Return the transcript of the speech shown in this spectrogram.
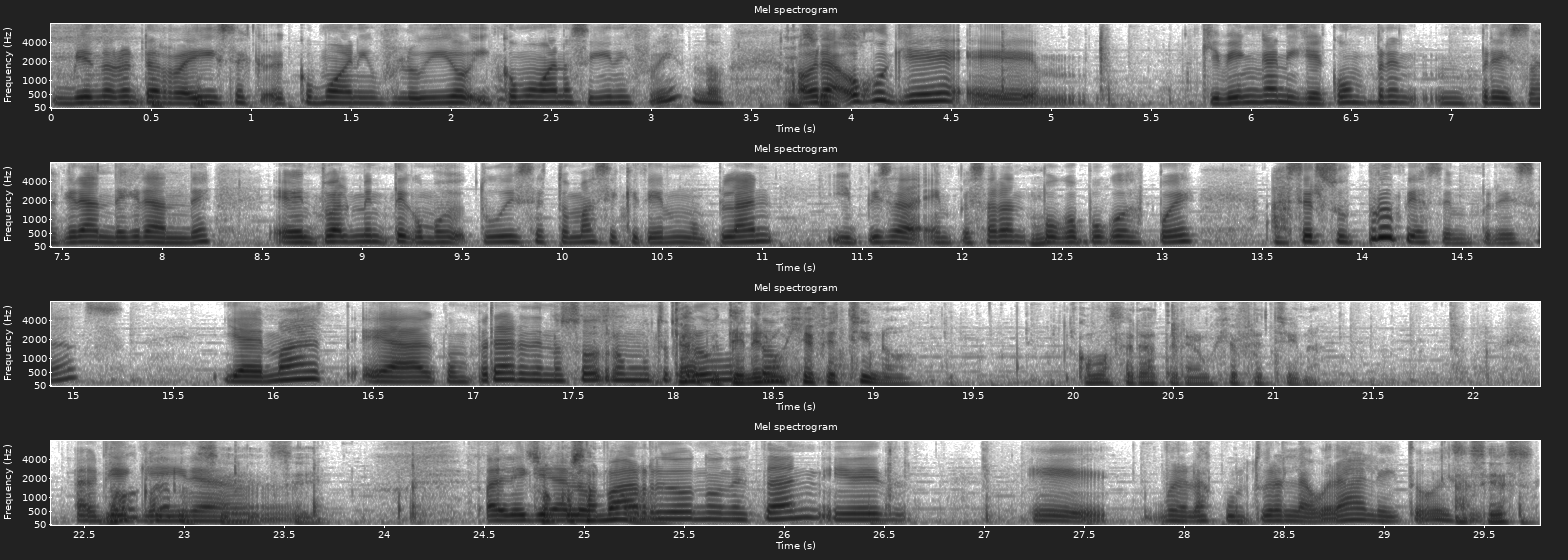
viendo nuestras raíces, cómo han influido y cómo van a seguir influyendo. Así Ahora, es. ojo que, eh, que vengan y que compren empresas grandes, grandes. Eventualmente, como tú dices, Tomás, si es que tienen un plan y empieza, empezarán poco a poco después a hacer sus propias empresas y además eh, a comprar de nosotros muchos Claro, productos. tener un jefe chino. ¿Cómo será tener un jefe chino? Habría No, que claro, ir a, sí, sí. habría que Son ir a los nuevas. barrios donde están y ver eh, bueno, las culturas laborales y todo eso. Así es.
